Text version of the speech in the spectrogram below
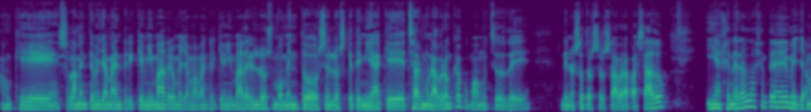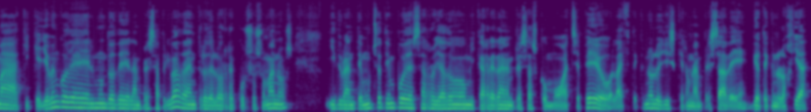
aunque solamente me llama Enrique mi madre o me llamaba Enrique mi madre en los momentos en los que tenía que echarme una bronca, como a muchos de, de nosotros os habrá pasado. Y en general la gente me llama Quique. Yo vengo del mundo de la empresa privada, dentro de los recursos humanos, y durante mucho tiempo he desarrollado mi carrera en empresas como HP o Life Technologies, que era una empresa de biotecnología.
